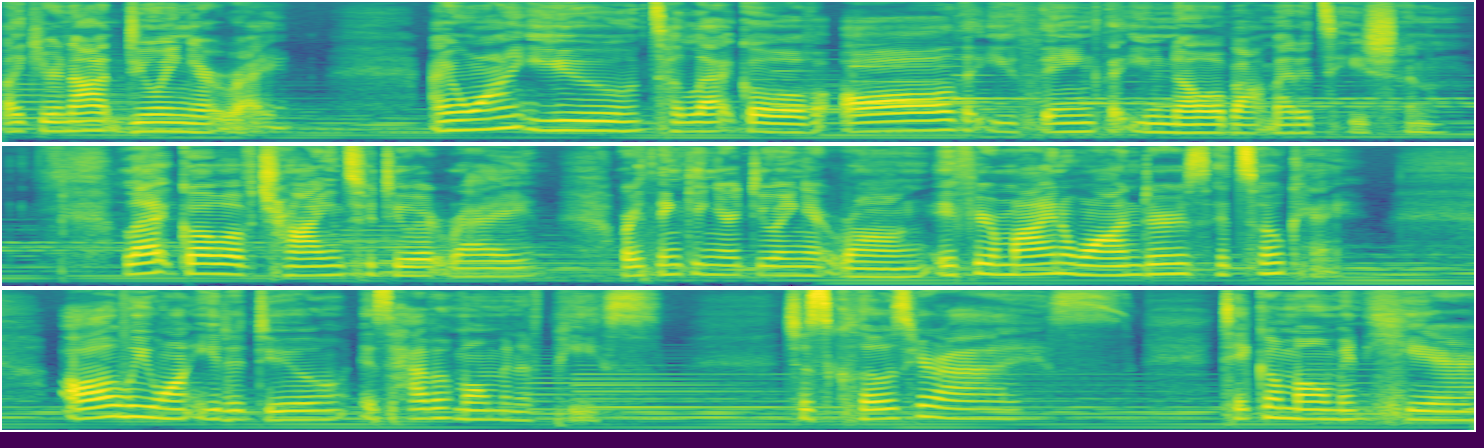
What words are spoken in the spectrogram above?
like you're not doing it right, I want you to let go of all that you think that you know about meditation. Let go of trying to do it right or thinking you're doing it wrong. If your mind wanders, it's okay. All we want you to do is have a moment of peace. Just close your eyes Take a moment here.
